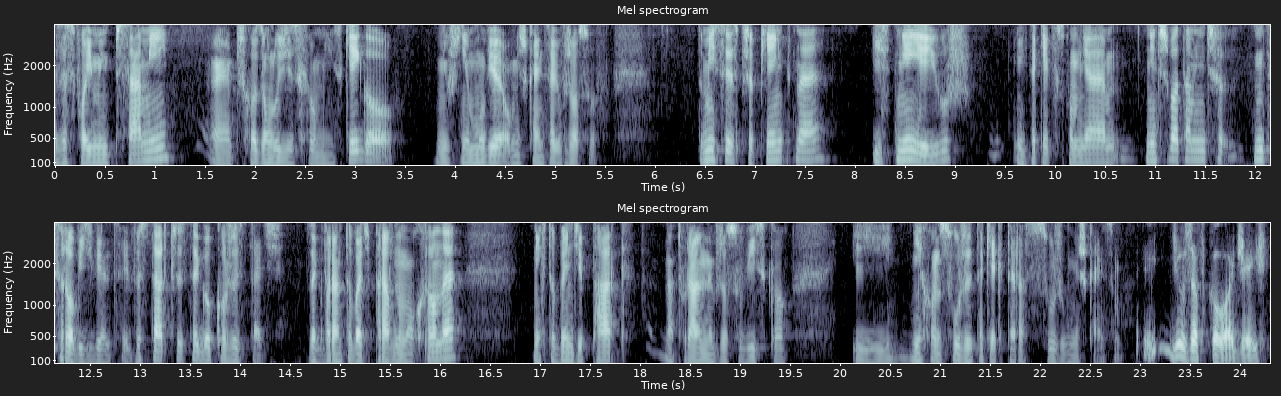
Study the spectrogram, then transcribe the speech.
ze swoimi psami, e, przychodzą ludzie z Chełmińskiego, już nie mówię o mieszkańcach Wrzosów. To miejsce jest przepiękne, istnieje już i tak jak wspomniałem, nie trzeba tam nic, nic robić więcej. Wystarczy z tego korzystać, zagwarantować prawną ochronę. Niech to będzie park naturalny Wrzosowisko i niech on służy tak, jak teraz służył mieszkańcom. Józef Kołodziej.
